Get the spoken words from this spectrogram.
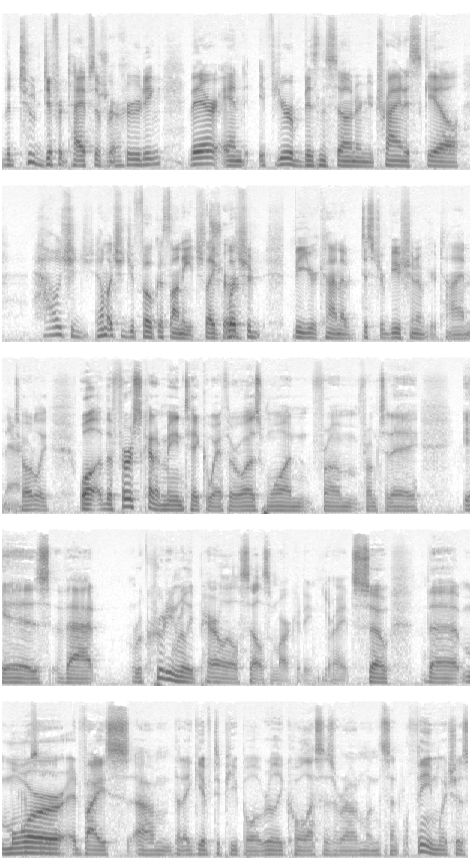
the two different types of recruiting there, and if you're a business owner and you're trying to scale. How should how much should you focus on each? Like, Sure. what should be your kind of distribution of your time there? Totally. Well, the first kind of main takeaway, if there was one from from today, is that recruiting really parallels sales and marketing, right? So the more advice um, that I give to people really coalesces around one central theme, which is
